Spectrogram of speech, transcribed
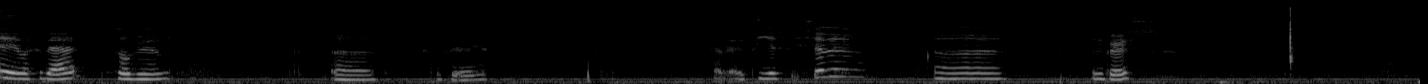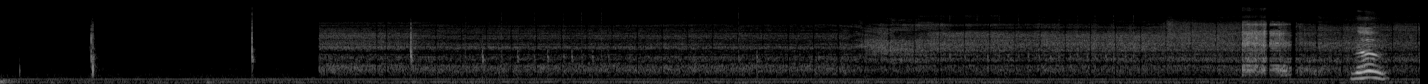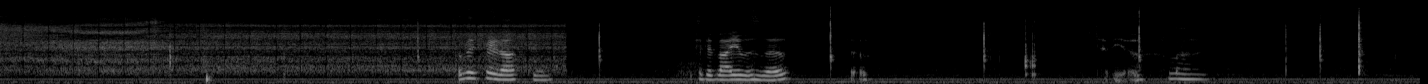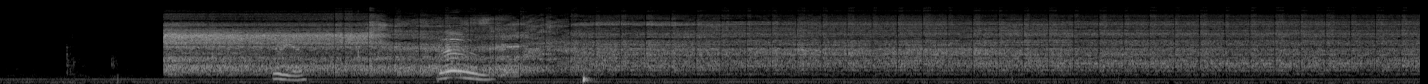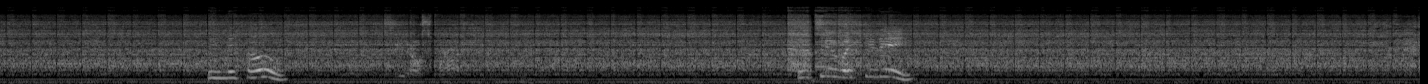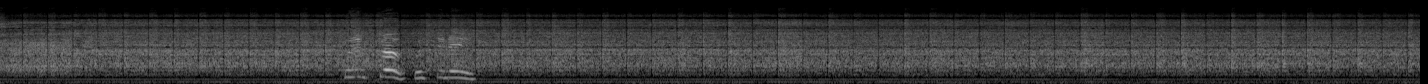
Hey, welcome back. Hill room. Uh, open I Have a PSB 7. Uh, reverse. No. Gonna turn it off soon. And the volume is low. So. Come on. There we go. No! What's your name? Stroke? What's your name?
